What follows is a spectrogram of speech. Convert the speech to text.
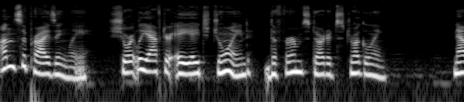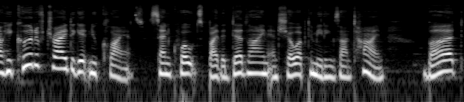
Unsurprisingly, shortly after AH joined, the firm started struggling. Now, he could have tried to get new clients, send quotes by the deadline, and show up to meetings on time. But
